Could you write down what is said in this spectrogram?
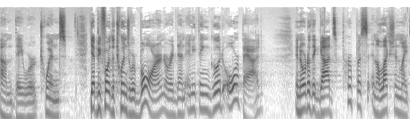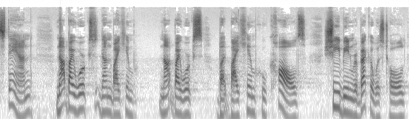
um, they were twins. Yet before the twins were born or had done anything good or bad, in order that God's purpose and election might stand, not by works done by him, not by works, but by him who calls, she, being Rebecca, was told,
